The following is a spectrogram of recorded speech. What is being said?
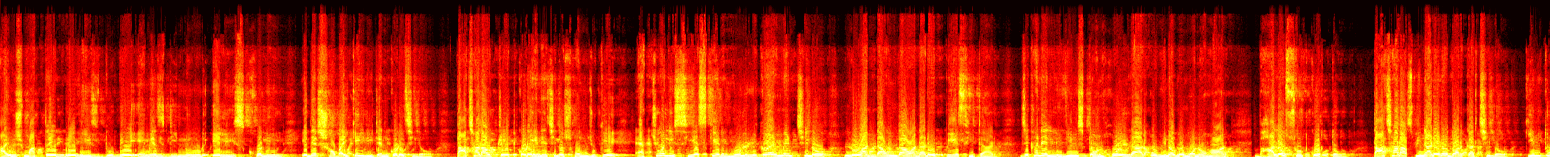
Ayush Mhatre, Brevis, Dube MSD Noor, Ellis, Khaleel, এদের সবাইকেই রিটেন করেছিল। তাছাড়াও ট্রেড করে এনেছিল সঞ্জুকে। অ্যাকচুয়ালি সিএসকে এর মূল রিকোয়ারমেন্ট ছিল লোয়ার ডাউন দা অর্ডারে পেস হিটার যেখানে লিভিংস্টোন হোল্ডার অভিনব মনোহর ভালো শুট করত। তাছাড়া স্পিনারেরও দরকার ছিল। কিন্তু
